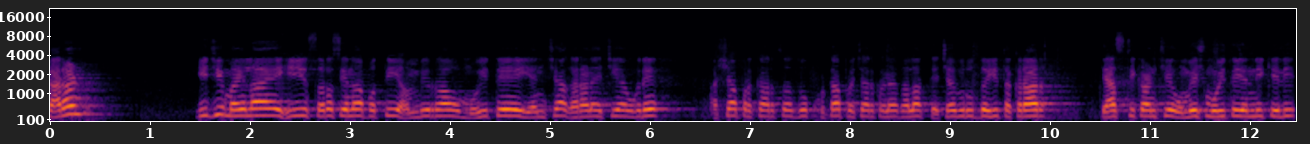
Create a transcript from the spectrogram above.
कारण ही जी महिला आहे ही सरसेनापती हंबीरराव मोहिते यांच्या घराण्याची आहे वगैरे अशा प्रकारचा जो खोटा प्रचार करण्यात आला त्याच्या विरुद्ध ही तक्रार त्याच ठिकाणचे उमेश मोहिते यांनी केली.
